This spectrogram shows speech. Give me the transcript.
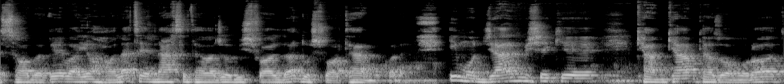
سابقه و یا حالت نقص توجه بیش فعال دارن دشوارتر می‌کنه. این منجر میشه که کم کم تظاهرات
